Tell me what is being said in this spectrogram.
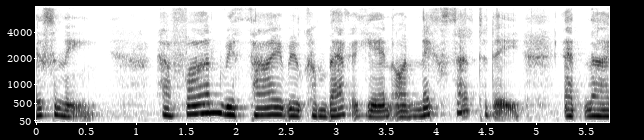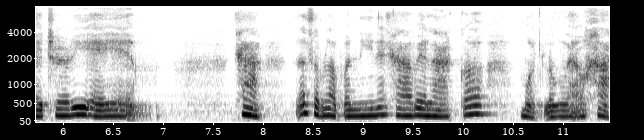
listening. Have fun with Thai. We'll come back again on next Saturday at 9:30 a.m. ค่ะ และสำหรับวันนี้นะคะ เวลาก็หมดลงแล้วค่ะ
